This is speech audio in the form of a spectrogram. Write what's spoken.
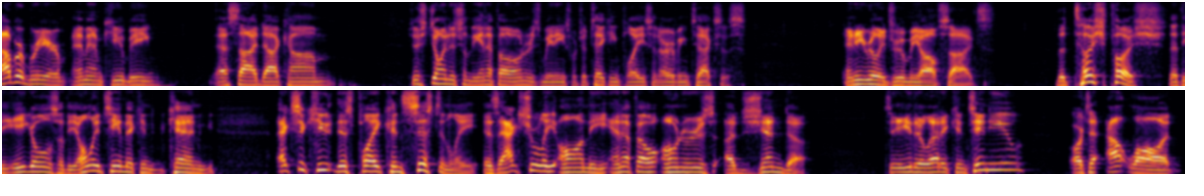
Albert Breer, MMQB, SI.com, just joined us from the NFL owners' meetings, which are taking place in Irving, Texas. And he really drew me off sides. The tush push that the Eagles are the only team that can, can execute this play consistently is actually on the NFL owners' agenda to either let it continue or to outlaw it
